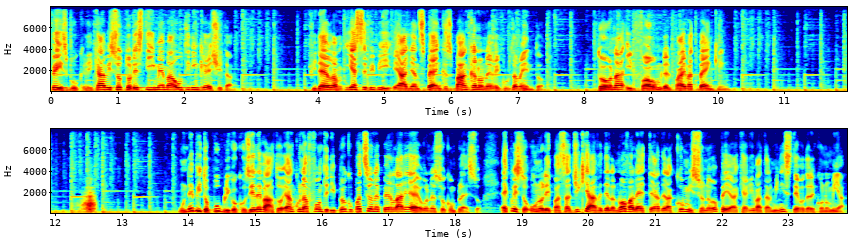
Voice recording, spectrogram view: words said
Facebook, ricavi sotto le stime ma utili in crescita. Fideuram, ISPB e Allianz Bank sbancano nel reclutamento. Torna il forum del private banking. Un debito pubblico così elevato è anche una fonte di preoccupazione per l'area euro nel suo complesso. È questo uno dei passaggi chiave della nuova lettera della Commissione europea che è arrivata al Ministero dell'Economia.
